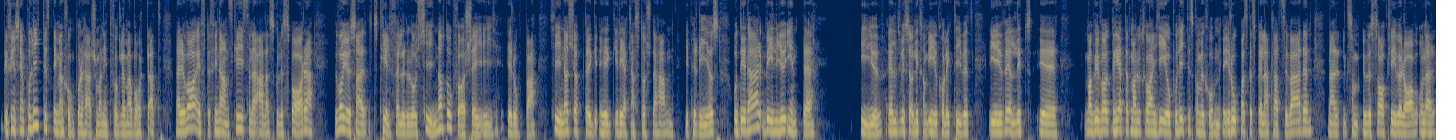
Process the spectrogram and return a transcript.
det finns en politisk dimension på det här som man inte får glömma bort, att när det var efter finanskrisen när alla skulle spara, det var ju sådana tillfälle då Kina tog för sig i Europa. Kina köpte eh, Greklands största hamn i Piraeus och det där vill ju inte EU, eller liksom EU-kollektivet är ju väldigt eh, man vill vara, det heter att man ska ha en geopolitisk kommission. Europa ska spela en plats i världen när liksom USA kliver av och när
